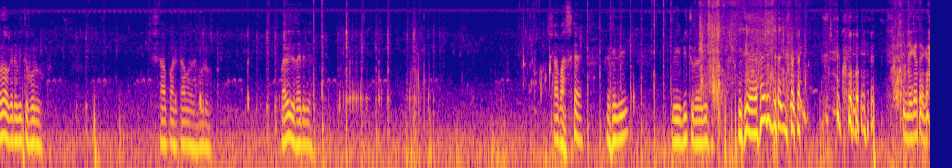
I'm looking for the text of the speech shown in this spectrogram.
ফরুক এটা ভিতরে ফরুক সাপ আর টাপ আছে ফরুক বাড়ি দে সাইডে দে সাপ আছে। বিচুটা লেগে থাকা।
